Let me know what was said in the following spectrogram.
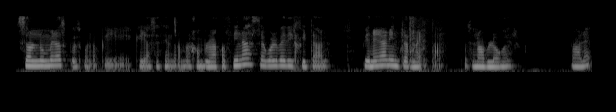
Son números, pues bueno, que, que ya se centran. Por ejemplo, la cocina se vuelve digital. Pionera en internet, tal. Pues una blogger. ¿Vale?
